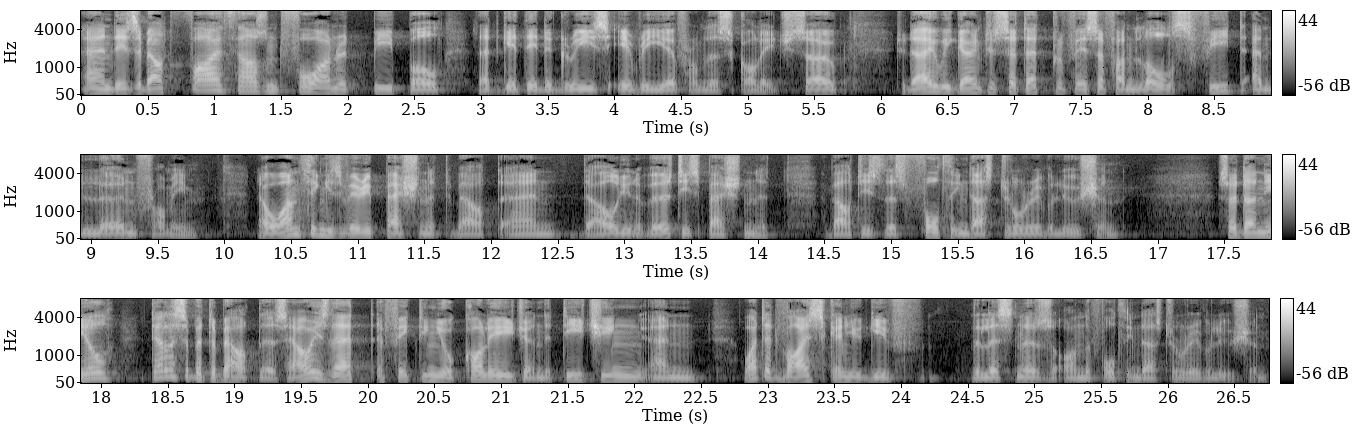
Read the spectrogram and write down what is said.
And there's about 5,400 people that get their degrees every year from this college. So today we're going to sit at Professor Van Lill's feet and learn from him. Now, one thing he's very passionate about, and the whole university is passionate about, is this fourth industrial revolution. So, Daniel, tell us a bit about this. How is that affecting your college and the teaching, and what advice can you give the listeners on the fourth industrial revolution?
